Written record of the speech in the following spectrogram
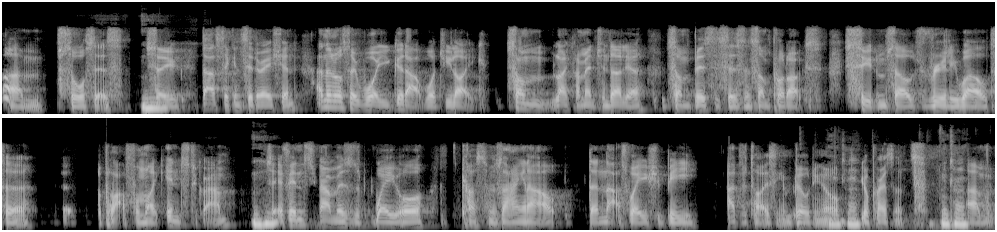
um, sources. So that's the consideration. And then also, what are you good at? What do you like? Some, like I mentioned earlier, some businesses and some products suit themselves really well to a platform like Instagram. So if Instagram is where your customers are hanging out, then that's where you should be advertising and building your, Okay. your presence. Okay. Um,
